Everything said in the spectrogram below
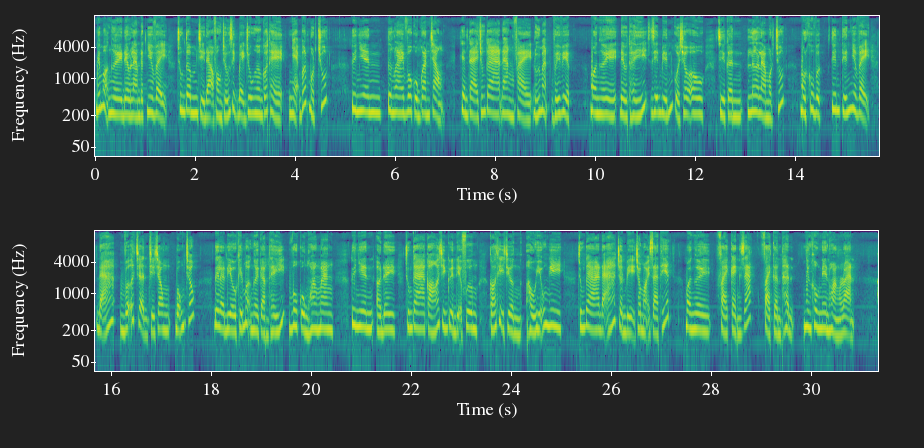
nếu mọi người đều làm được như vậy, Trung tâm Chỉ đạo Phòng chống dịch bệnh Trung ương có thể nhẹ bớt một chút. Tuy nhiên, tương lai vô cùng quan trọng – Hiện tại chúng ta đang phải đối mặt với việc mọi người đều thấy diễn biến của châu Âu chỉ cần lơ là một chút, một khu vực tiên tiến như vậy đã vỡ trận chỉ trong bỗng chốc. đây là điều khiến mọi người cảm thấy vô cùng hoang mang. Tuy nhiên, ở đây chúng ta có chính quyền địa phương, có thị trường hầu hữu nghi. Chúng ta đã chuẩn bị cho mọi giả thiết. Mọi người phải cảnh giác, phải cẩn thận, nhưng không nên hoảng loạn.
